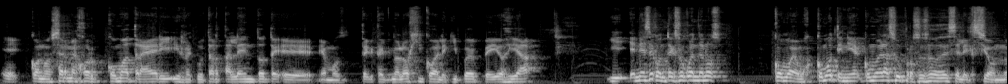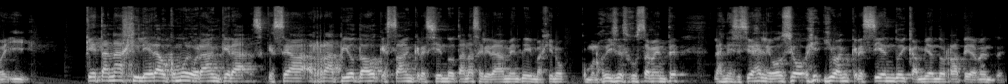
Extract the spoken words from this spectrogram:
eh, conocer mejor cómo atraer y, reclutar talento eh, digamos, tecnológico al equipo de pedidos ya. Y en ese contexto, cuéntanos cómo, cómo, tenía, cómo era su proceso de selección, ¿no? Y qué tan ágil era o cómo lograban que, era, que sea rápido, dado que estaban creciendo tan aceleradamente. Imagino, como nos dices justamente, las necesidades del negocio iban creciendo y cambiando rápidamente.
